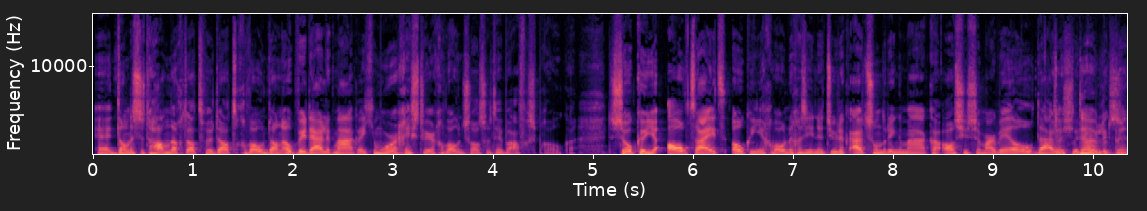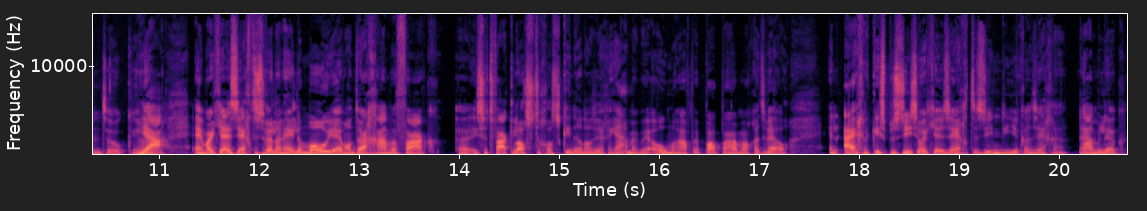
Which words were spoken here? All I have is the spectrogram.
eh, dan is het handig dat we dat gewoon dan ook weer duidelijk maken. Weet je, morgen is het weer gewoon zoals we het hebben afgesproken. Dus zo kun je altijd, ook in je gewone gezin natuurlijk, uitzonderingen maken. Als je ze maar wel duidelijk je duidelijk bent ook. Ja. Ja. en wat jij zegt is wel een hele mooie, hè, want daar gaan we vaak, eh, is het vaak lastig als kinderen dan zeggen, ja, maar bij oma of bij papa mag het wel. En eigenlijk is precies wat jij zegt de zin die je kan zeggen, namelijk.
